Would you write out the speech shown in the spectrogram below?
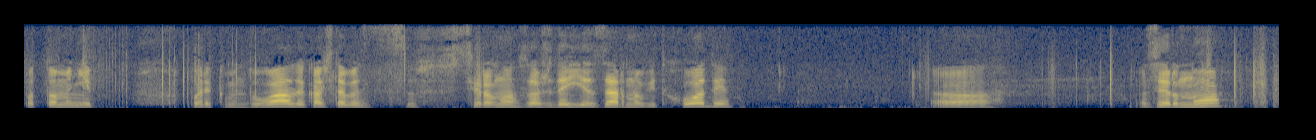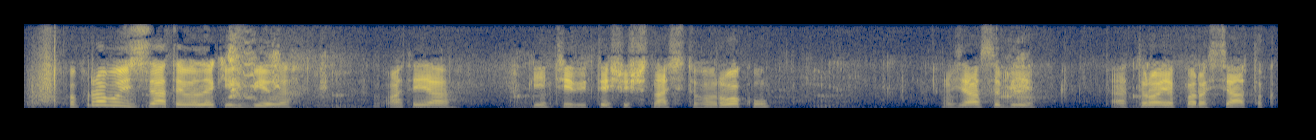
Потім мені порекомендували, кажуть, тебе з- все одно завжди є зерно відходи. Е, зерно. Попробуй взяти великих білих. От я в кінці 2016 року взяв собі е, троє поросяток.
